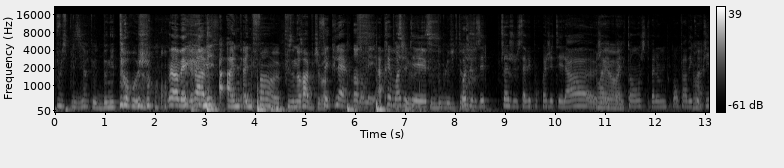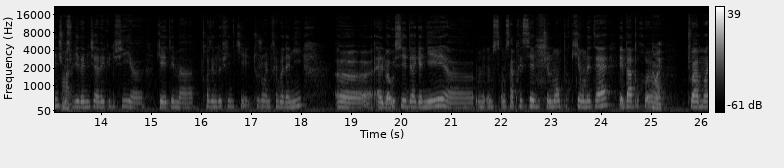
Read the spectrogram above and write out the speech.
plus plaisir que donner tort aux gens. Non mais grave. mais à, une, fin euh, plus honorable, tu vois. C'est clair. Non non mais après moi j'étais c'est une double victoire. Moi je le faisais tu vois, je savais pourquoi j'étais là, euh, j'avais pas le temps, j'étais pas là non plus pour me faire des copines. Je me suis liée d'amitié avec une fille euh, qui a été ma troisième dauphine, qui est toujours une très bonne amie. Euh, elle m'a aussi aidé à gagner. on, on, s'appréciait mutuellement pour qui on était et pas pour, Tu vois, moi,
